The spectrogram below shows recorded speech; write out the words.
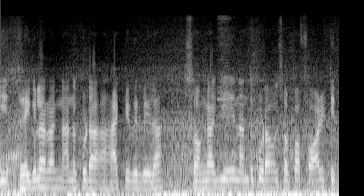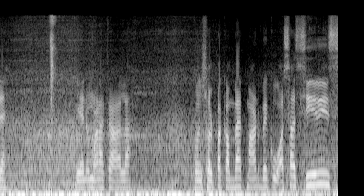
ಈ ರೆಗ್ಯುಲರ್ ಆಗಿ ನಾನು ಕೂಡ ಆ್ಯಕ್ಟಿವ್ ಇರಲಿಲ್ಲ. ಸೊ ಹಂಗಾಗಿ ನಂದು ಕೂಡ ಒಂದು ಸ್ವಲ್ಪ ಫಾಲ್ಟ್ ಇದೆ. ಏನು ಮಾಡೋಕ್ಕಾಗಲ್ಲ. ಒಂದು ಸ್ವಲ್ಪ ಕಮ್ಬ್ಯಾಕ್ ಮಾಡಬೇಕು. ಹೊಸ ಸೀರೀಸ್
